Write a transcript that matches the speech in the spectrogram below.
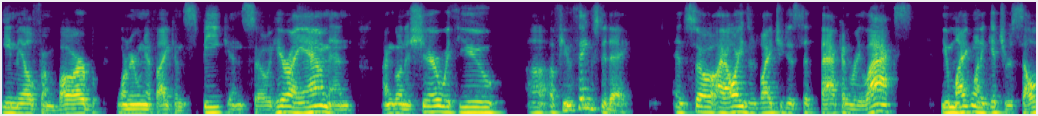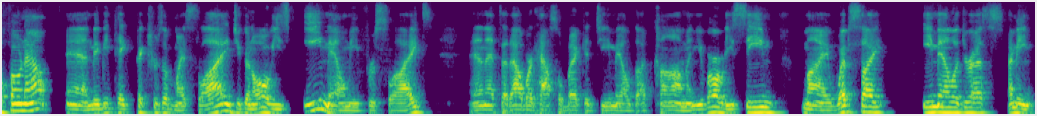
email from Barb wondering if I can speak. And so here I am, and I'm going to share with you uh, a few things today. And so I always invite you to sit back and relax. You might want to get your cell phone out and maybe take pictures of my slides. You can always email me for slides, and that's at alberthasselbeck at gmail.com. And you've already seen my website email address, I mean,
